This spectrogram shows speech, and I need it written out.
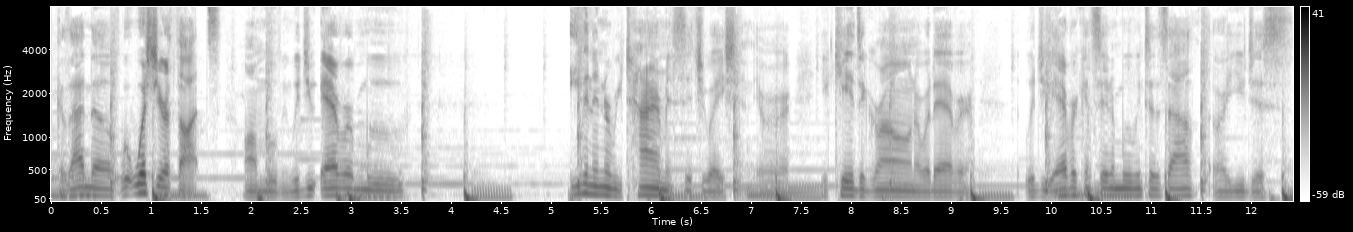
Because I know. What's your thoughts on moving? Would you ever move? Even in a retirement situation, or your kids are grown, or whatever, would you ever consider moving to the south, or are you just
